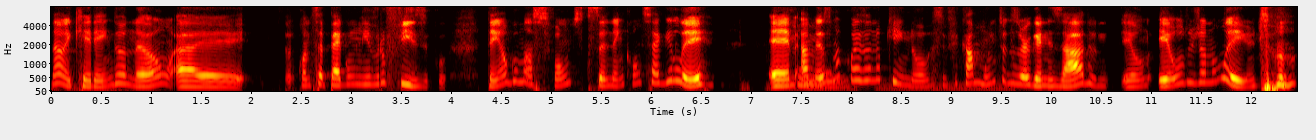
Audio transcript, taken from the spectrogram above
Não, e querendo ou não, eh, quando você pega um livro físico, tem algumas fontes que você nem consegue ler. É a mesma Sim. coisa no Kindle. Se ficar muito desorganizado, eu, eu já não leio. Então,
